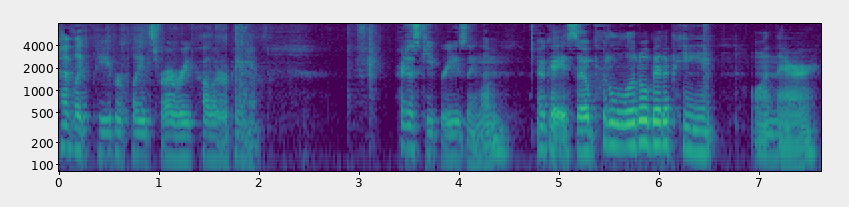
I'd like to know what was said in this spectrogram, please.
I have like paper plates for every color of paint. I just keep reusing them. Okay, so put a little bit of paint on there.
